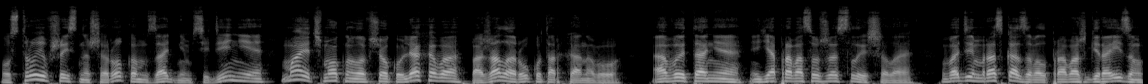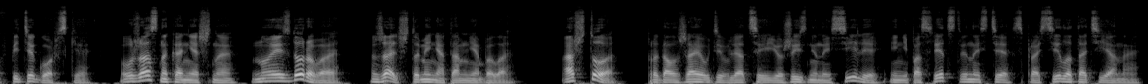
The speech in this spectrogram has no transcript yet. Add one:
Устроившись на широком заднем сиденье, Майя чмокнула в щеку Ляхова, пожала руку Тарханову. «А вы, Таня, я про вас уже слышала. Вадим рассказывал про ваш героизм в Пятигорске. Ужасно, конечно, но и здорово. Жаль, что меня там не было». «А что?» Продолжая удивляться ее жизненной силе и непосредственности, спросила Татьяна.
